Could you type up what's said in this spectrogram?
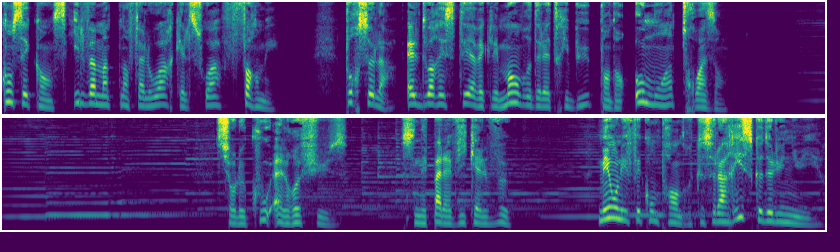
Conséquence, il va maintenant falloir qu'elle soit formée. Pour cela, elle doit rester avec les membres de la tribu pendant au moins trois ans. Sur le coup, elle refuse. Ce n'est pas la vie qu'elle veut. Mais on lui fait comprendre que cela risque de lui nuire.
